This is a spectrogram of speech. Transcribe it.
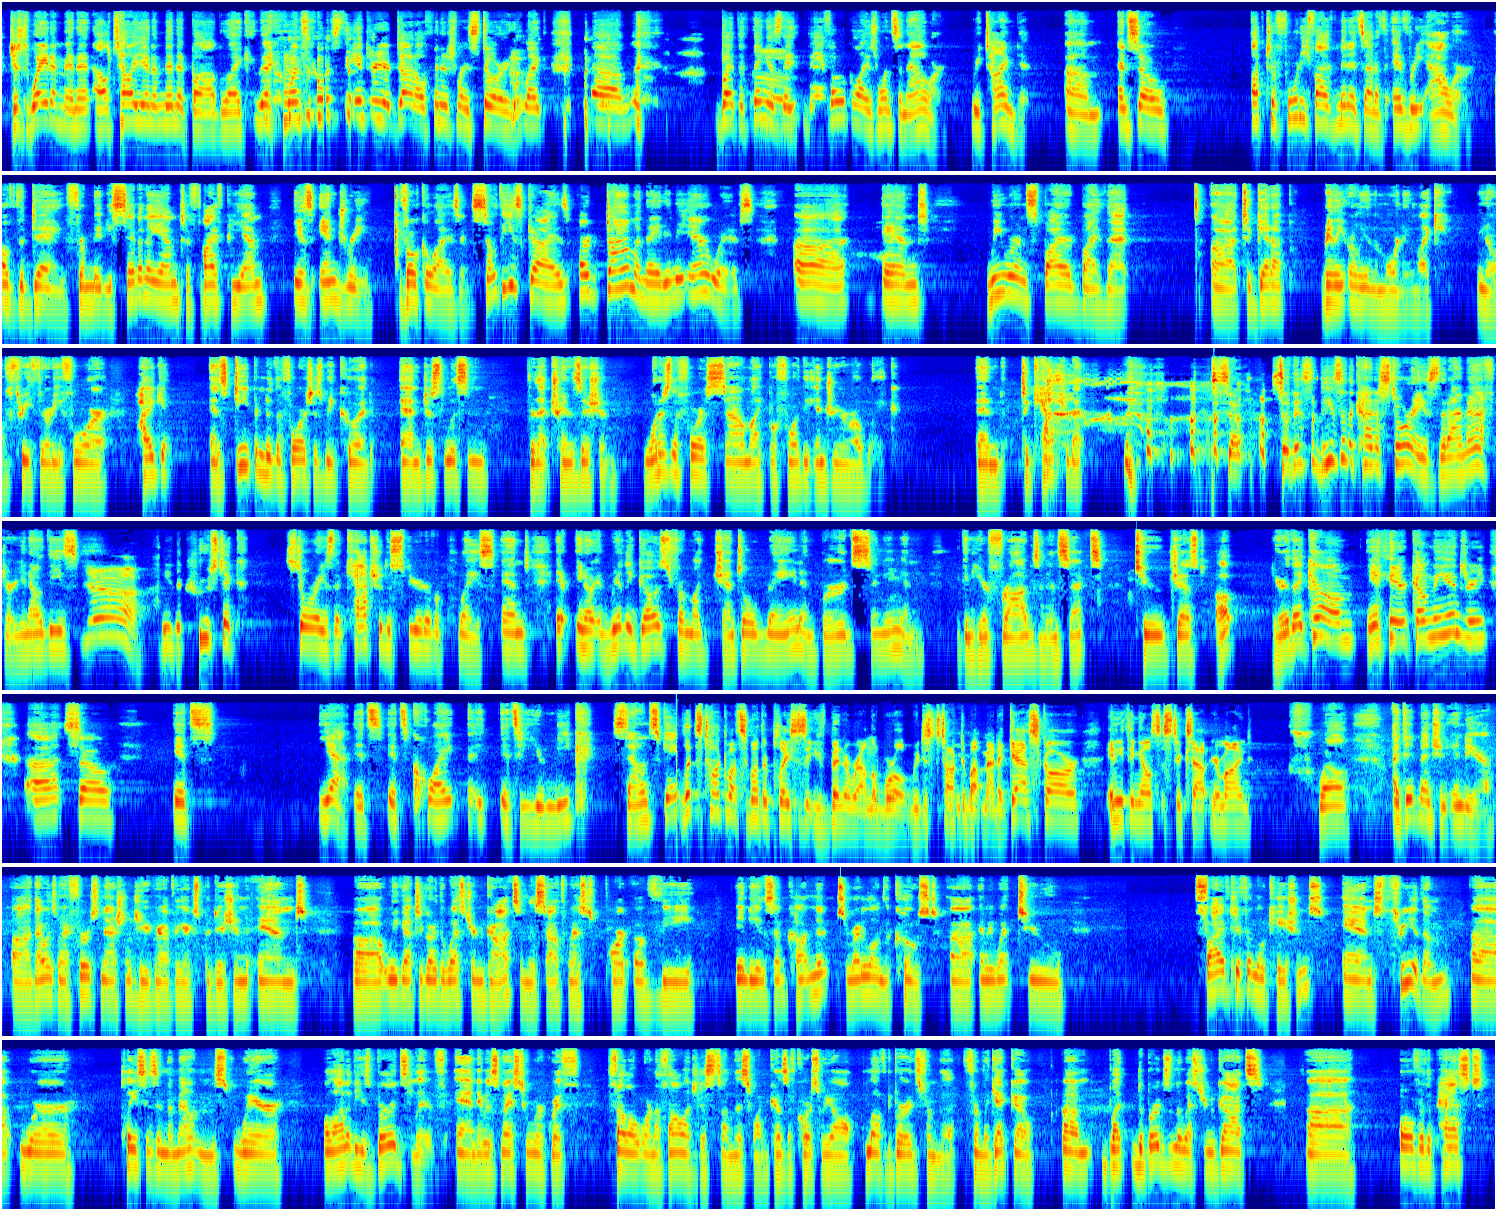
just wait a minute. I'll tell you in a minute, Bob. Like once once the indri are done, I'll finish my story. Like, um, but the thing is, they they vocalize once an hour. We timed it, um, and so up to forty five minutes out of every hour of the day, from maybe seven a.m. to five p.m., is indri vocalizing. So these guys are dominating the airwaves, uh, and we were inspired by that uh, to get up really early in the morning, like you know three thirty four, hike it as deep into the forest as we could, and just listen for that transition. What does the forest sound like before the Indri are awake? And to capture that. so so this these are the kind of stories that I'm after. You know these yeah these acoustic stories that capture the spirit of a place, and it you know it really goes from like gentle rain and birds singing, and you can hear frogs and insects to just up oh, here they come. Here come the indri. Uh, so it's yeah it's it's quite it's a unique soundscape. Let's talk about some other places that you've been around the world. We just talked about madagascar. Anything else that sticks out in your mind? Well i did mention india. Uh, that was my first national geographic expedition and uh, we got to go to the western ghats in the southwest part of the indian subcontinent so right along the coast. Uh, and we went to five different locations, and three of them uh, were places in the mountains where a lot of these birds live. And it was nice to work with fellow ornithologists on this one because, of course, we all loved birds from the from the get go. Um, but the birds in the Western Ghats, uh, over the past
